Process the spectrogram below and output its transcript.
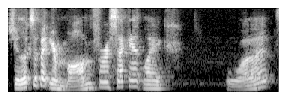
She looks up at your mom for a second, like, "What?"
